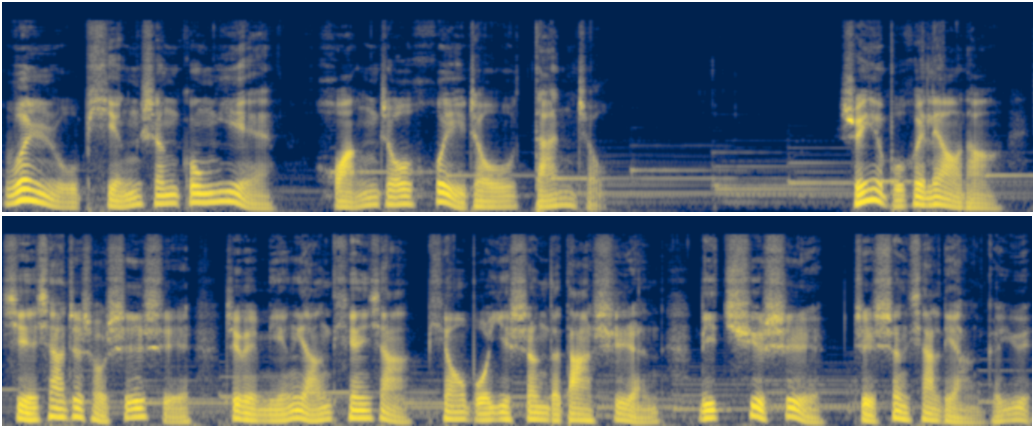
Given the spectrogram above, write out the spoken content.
问汝平生功业，黄州、惠州、儋州。谁也不会料到，写下这首诗时，这位名扬天下、漂泊一生的大诗人，离去世只剩下两个月。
